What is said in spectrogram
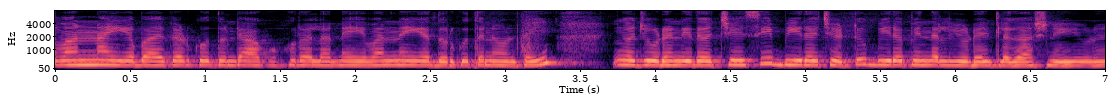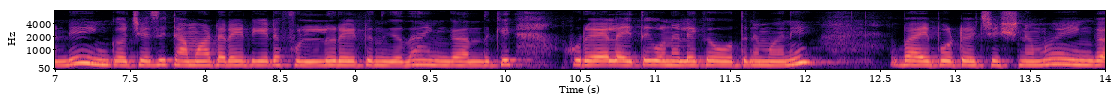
ఏమన్నా ఇక బాయకాడికి పోతుంటే ఆకుకూరలు అన్నీ ఏమన్నా ఇక దొరుకుతూనే ఉంటాయి. ఉంటాయి. ఇంకా చూడండి ఇది వచ్చేసి బీర చెట్టు. బీర పిందెలు చూడండి ఇట్లా కాసినాయి చూడండి. ఇంకొచ్చేసి టమాటా రేట్ గిట్ట ఫుల్ రేట్ ఉంది కదా ఇంకా అందుకే కూరగాయలు అయితే కొనలేకపోతున్నామని భయపోటు వచ్చేసినాము. ఇంకా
